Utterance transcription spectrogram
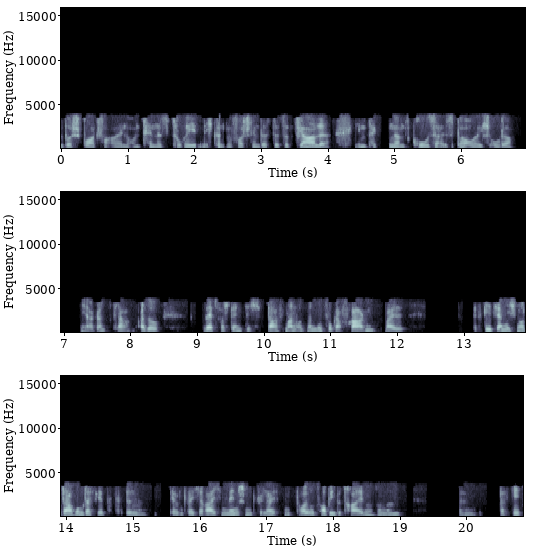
über Sportvereine und Tennis zu reden? Ich könnte mir vorstellen, dass der soziale Impact ein ganz großer ist bei euch, oder? Ja, ganz klar. Also selbstverständlich darf man und man muss sogar fragen, weil es geht ja nicht nur darum, dass jetzt äh, irgendwelche reichen Menschen vielleicht ein teures Hobby betreiben, sondern äh, das geht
